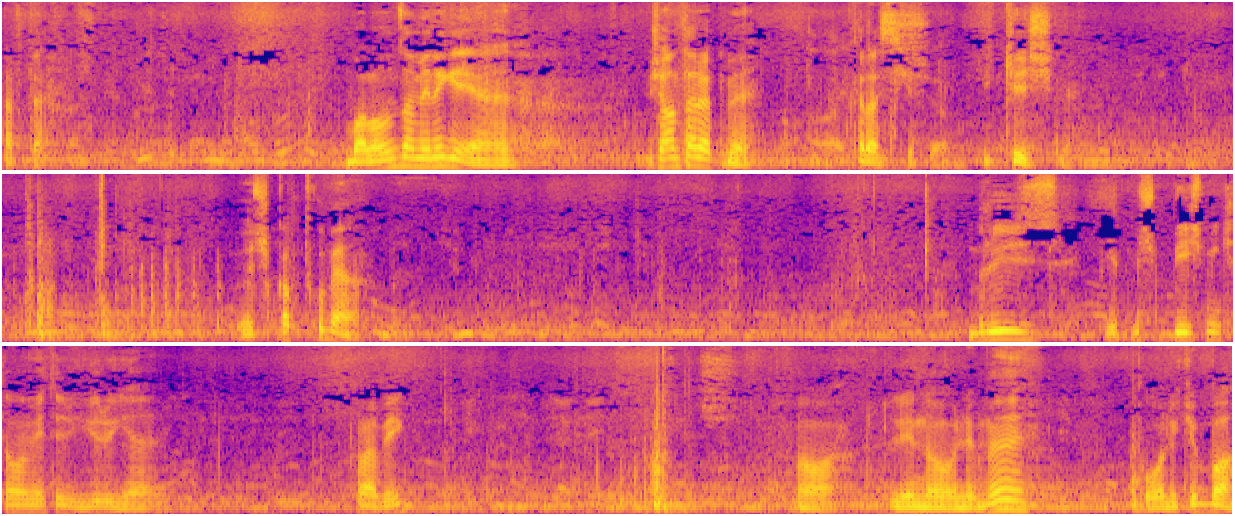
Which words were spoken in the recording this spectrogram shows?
hafta balon zaminiga yan. Ishon tarafmi kraska ikki eshikmi o'chib qolibdi-ku bu ham. 175 ming kilometr yurgan. Probeg. Ha, linoleumi, poliki bor.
